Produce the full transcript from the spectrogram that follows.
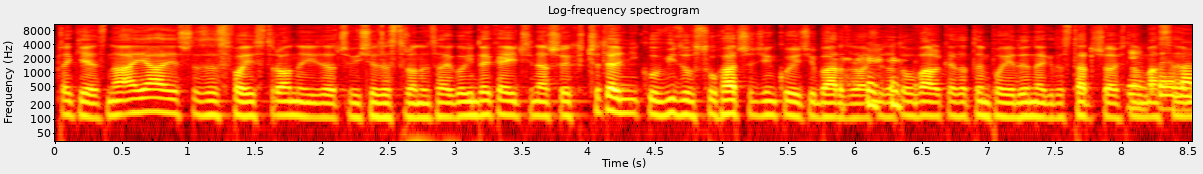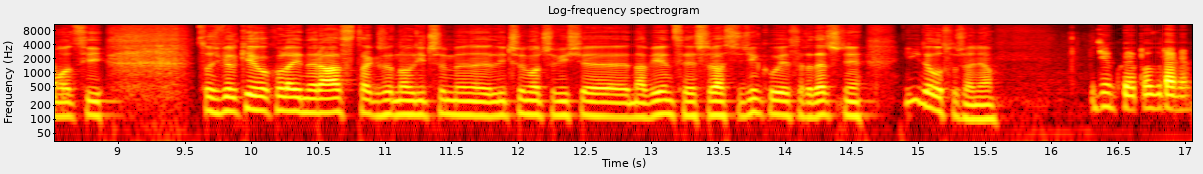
Tak jest, no a ja jeszcze ze swojej strony i oczywiście ze strony całego Indecade, czy naszych czytelników, widzów, słuchaczy, dziękuję Ci bardzo Asiu za tą walkę, za ten pojedynek, dostarczyłaś nam masę bardzo. emocji. Coś wielkiego kolejny raz, także no liczymy, liczymy oczywiście na więcej. Jeszcze raz Ci dziękuję serdecznie i do usłyszenia. Dziękuję, pozdrawiam.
